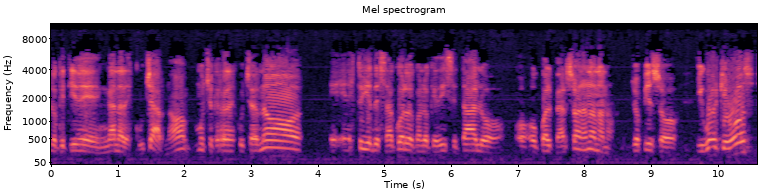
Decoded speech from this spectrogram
lo que tienen ganas de escuchar, ¿no? Muchos querrán escuchar, no, eh, estoy en desacuerdo con lo que dice tal o, o, cual persona, no, no, no. Yo pienso igual que vos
